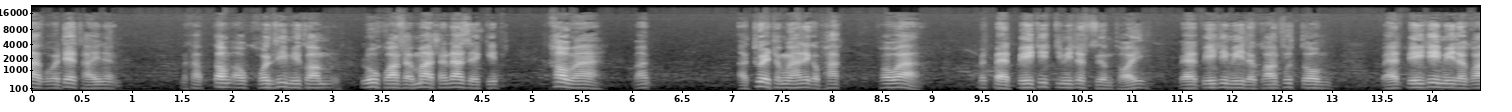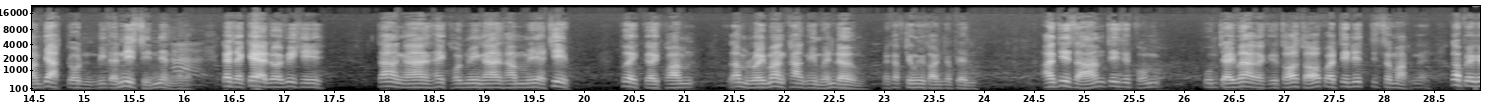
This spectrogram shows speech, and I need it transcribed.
มากของประเทศไทยเนี่ยนะครับ ต้องเอาคนที่มีความรู้ความสามารถทางด้านเศรษฐกิจเข้ามามา ช่วยทำงานให้กับพรรคเพราะว่าเป็นแปดปีที่มีแต่เสื่อมถอยแปดปีที่มีแต่ความฟุดโทรมแปดปีที่มีแต่ความยากจนมีแต่หนี้สินเนี่ยนะครับก็จะแก้โดยวิธีสร้างงานให้คนมีงานทำมีอาชีพ เพื่อให้เกิดความร่ำรวยมั่งคั่งให้เหมือนเดิมนะครับจึงมีความจำเป็น อันที่สามที่ผมภูมิใจมากก็คือสสปฏิริษีที่สมัครเนี่ยก็เป็น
